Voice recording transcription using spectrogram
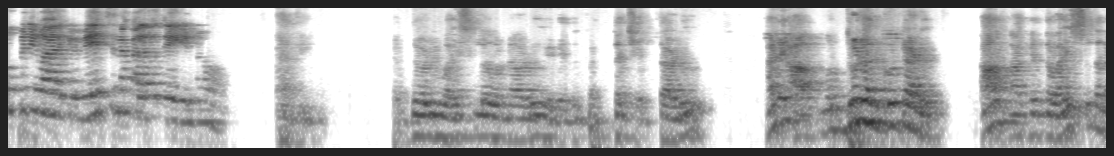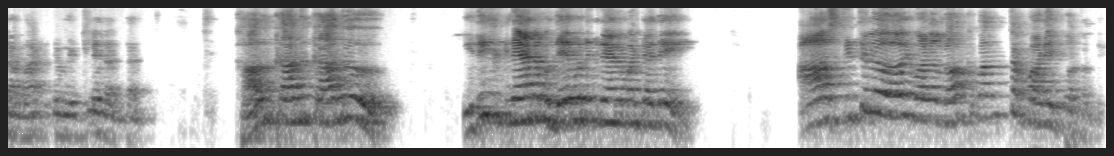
ఊపిరి వారికి వివేచన కలగజేయును. అది పెద్దోడు వయసులో ఉన్నాడు వీడేదో పెద్ద చెప్తాడు అని ఆ ముద్దుడు అనుకుంటాడు. ఆ నాకు ఇంత వయసు నా మాట నువ్వు కాదు కాదు కాదు. ఇది జ్ఞానము దేవుని జ్ఞానం అంటే అది. ఆ స్థితిలో ఇవాళ లోకమంతా పాడైపోతుంది.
